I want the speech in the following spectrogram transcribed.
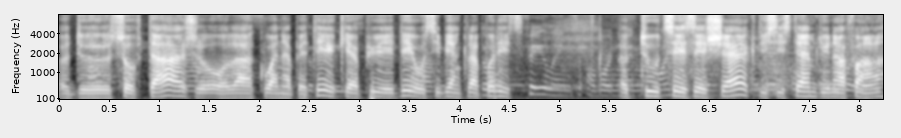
de sauvetage au lac Wanapete qui a pu aider aussi bien que la police. Tous ces échecs du système du NAFA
